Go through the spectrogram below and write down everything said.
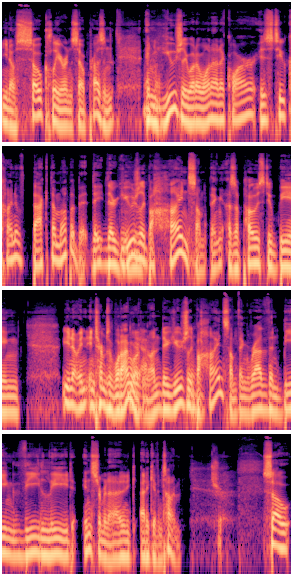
you know so clear and so present. And Mhm. usually, what I want out of a choir is to kind of back them up a bit. They they're Mhm. usually behind something as opposed to being, you know, in, in terms of what I'm working Yeah. on, they're usually Mhm. behind something rather than being the lead instrument at any, at a given time. Sure. So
